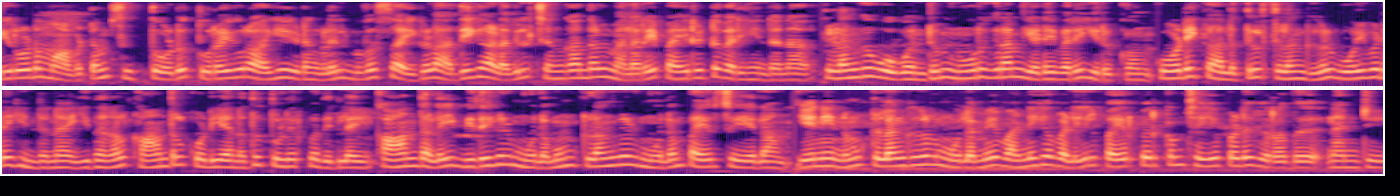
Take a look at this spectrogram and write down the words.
ஈரோடு மாவட்டம் சித்தோடு துறையூர் ஆகிய இடங்களில் விவசாயிகள் அதிக அளவில் செங்காந்தள் மலரை பயிரிட்டு வருகின்றனர். கிழங்கு ஒவ்வொன்றும் நூறு கிராம் எடை வரை இருக்கும். கோடை காலத்தில் கிழங்குகள் ஓய்வடைகின்றன. இதனால் காந்தல் கொடியானது துளிர்ப்பதில்லை. காந்தலை விதைகள் மூலமும் கிழங்குகள் மூலம் பயிர் செய்யலாம். எனினும் கிழங்குகள் மூலமே வணிக வழியில் பயிர் பெருக்கம் செய்யப்படுகிறது. நன்றி.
